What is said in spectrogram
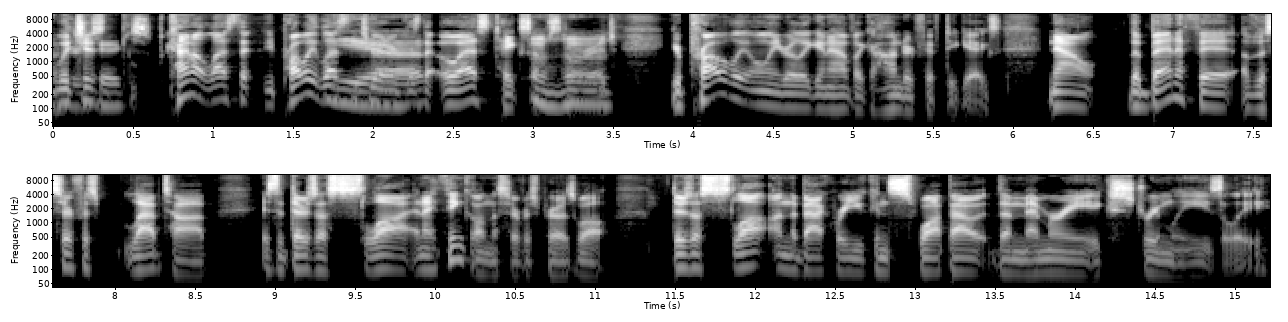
which is gigs. kind of less than probably less than 200 because the OS takes Mm-hmm. up storage. You're probably only really going to have like 150 gigs. Now, the benefit of the Surface laptop is that there's a slot, and I think on the Surface Pro as well, there's a slot on the back where you can swap out the memory extremely easily.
